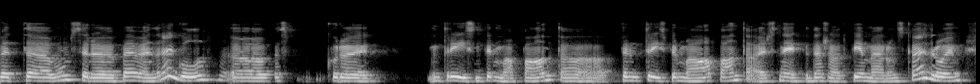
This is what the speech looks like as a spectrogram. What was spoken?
Bet mums ir PVN regula, kas, kurai 31. pantā, 31. pantā ir sniegti dažādi piemēri un skaidrojumi.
